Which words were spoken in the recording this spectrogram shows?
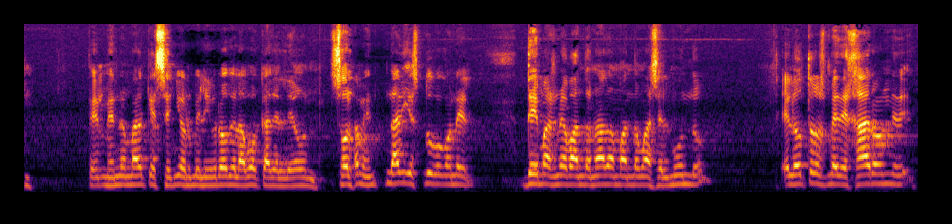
Menos mal que el Señor me libró de la boca del león. Solamente nadie estuvo con él. Demas me ha abandonado, mando más el mundo. El otros me dejaron.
